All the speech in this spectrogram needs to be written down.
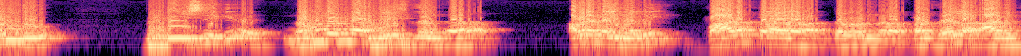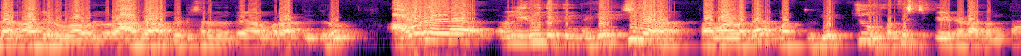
ಒಂದು, ಬ್ರಿಟಿಷರಿಗೆ ನಮ್ಮನ್ನ ಮೀರಿಸಿದಂತಹ ಅವರ ಕೈನಲ್ಲಿ ಭಾರತದವರನ್ನ ಭಾರತ ಎಲ್ಲ ಆಗಿದ್ದ ರಾಜರು ಅವರು ಆಗ ಬ್ರಿಟಿಷರ ವಿರುದ್ಧ ಯಾರು ಹೋರಾಡ್ತಿದ್ರು ಅವರಲ್ಲಿ ಇರುವುದಕ್ಕಿಂತ ಹೆಚ್ಚಿನ ಪ್ರಮಾಣದ ಮತ್ತು ಹೆಚ್ಚು ಸಫಿಸ್ಟಿಕೇಟೆಡ್ ಆದಂತಹ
